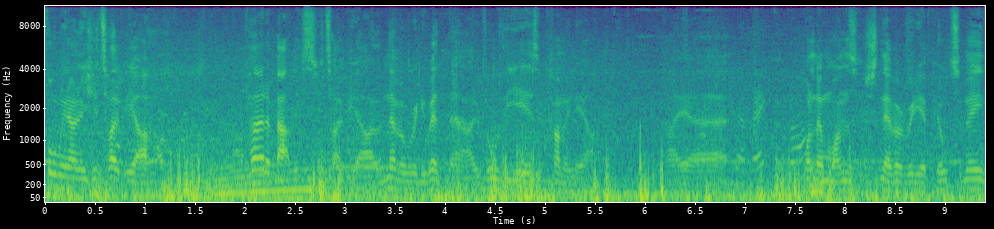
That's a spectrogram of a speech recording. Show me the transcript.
formerly known as Utopia. I've heard about this Utopia, I've never really went there over all the years of coming here. I, uh, one of them ones that just never really appealed to me,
